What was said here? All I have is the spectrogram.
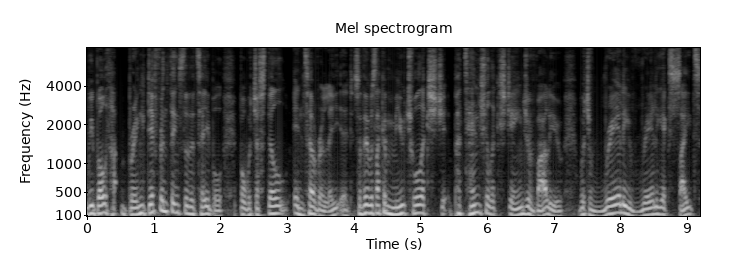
we both bring different things to the table, but which are still interrelated. So there was like a mutual ex- potential exchange of value, which really, really excites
